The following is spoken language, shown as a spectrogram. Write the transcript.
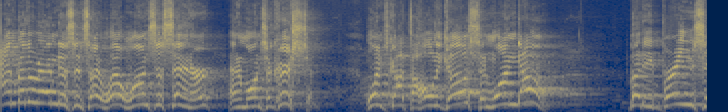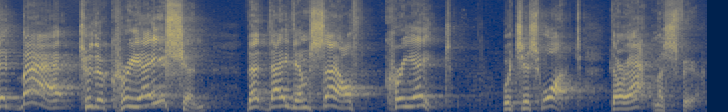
And Brother Ram doesn't say, well, one's a sinner and one's a Christian. One's got the Holy Ghost and one don't. But he brings it back to the creation that they themselves create, which is what? Their atmosphere.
